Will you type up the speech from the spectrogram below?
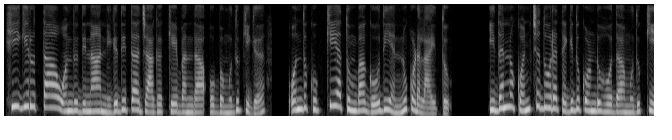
ಹೀಗಿರುತ್ತಾ ಒಂದು ದಿನ ನಿಗದಿತ ಜಾಗಕ್ಕೆ ಬಂದ ಒಬ್ಬ ಮುದುಕಿಗ ಒಂದು ಕುಕ್ಕಿಯ ತುಂಬ ಗೋಧಿಯನ್ನು ಕೊಡಲಾಯಿತು. ಇದನ್ನು ಕೊಂಚ ದೂರ ತೆಗೆದುಕೊಂಡು ಹೋದ ಮುದುಕಿ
